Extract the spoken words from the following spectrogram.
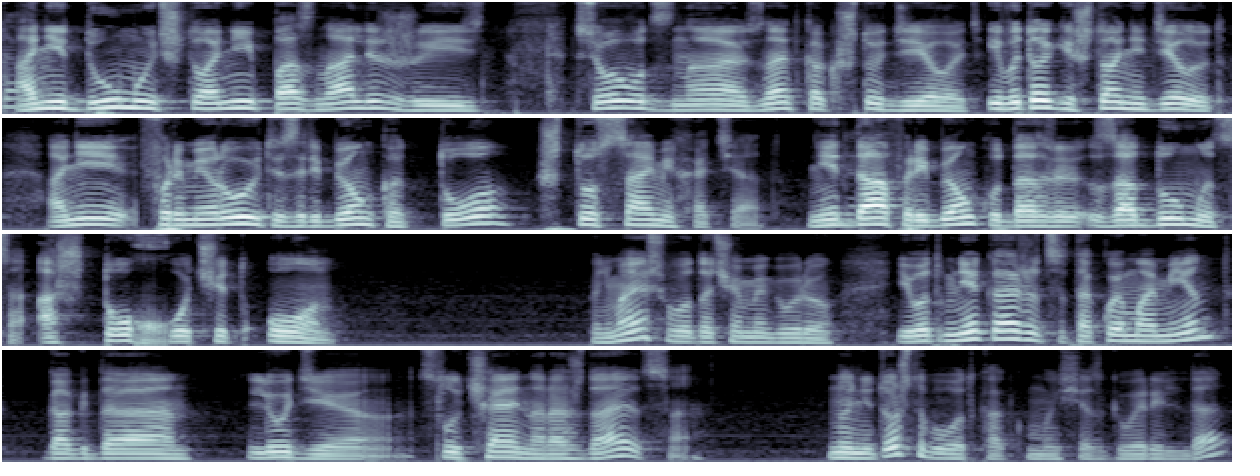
Да. Они думают, что они познали жизнь, все вот знают, знают, как что делать. И в итоге что они делают? Они формируют из ребенка то, что сами хотят, не Да. дав ребенку даже задуматься, а что хочет он. Понимаешь, вот о чем я говорю? И вот мне кажется, такой момент, когда люди случайно рождаются, ну не то чтобы вот как мы сейчас говорили, да,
